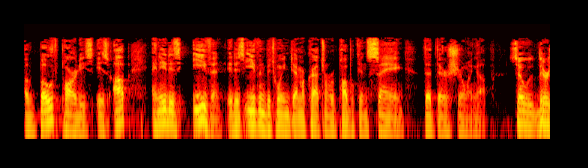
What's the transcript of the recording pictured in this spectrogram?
of both parties is up, and it is even. It is even between Democrats and Republicans saying that they're showing up. So they're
